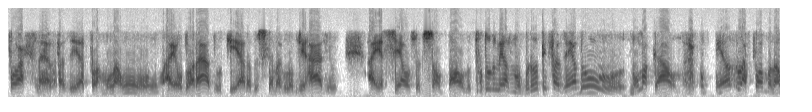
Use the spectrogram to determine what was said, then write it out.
forte, né? Eu fazia Fórmula 1, a Eldorado, que era do Sistema Globo de Rádio, a Excelso de São Paulo, tudo no mesmo grupo e fazendo no local, né? acompanhando a Fórmula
